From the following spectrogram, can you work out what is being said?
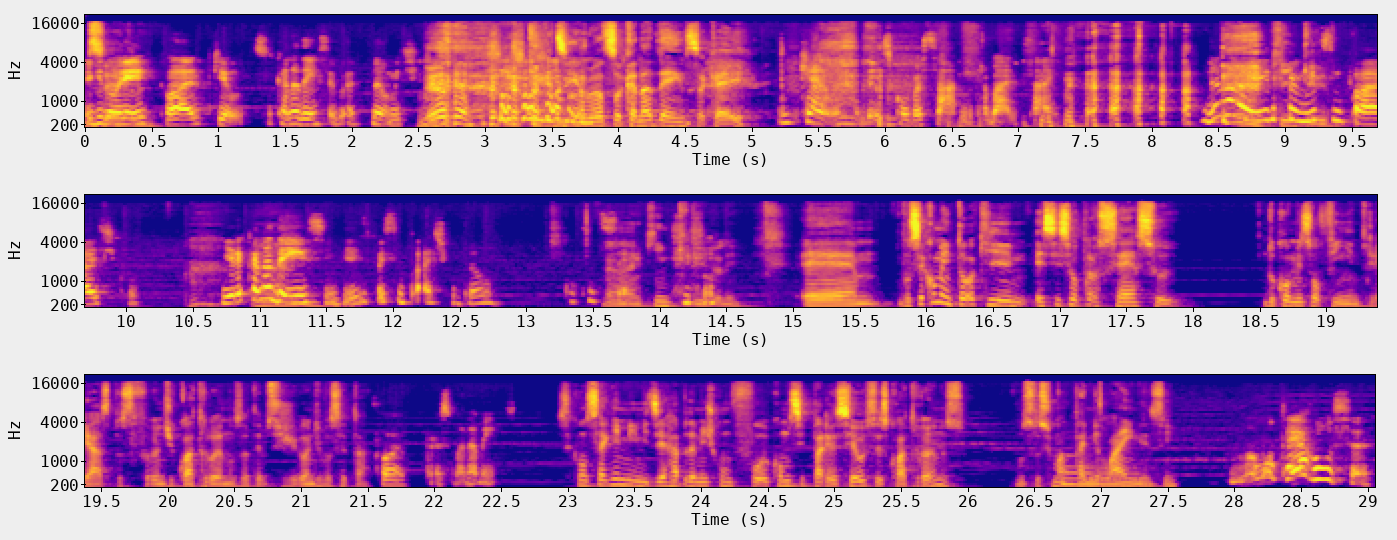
Ignorei, certo. né? claro, porque eu sou canadense agora. Não, mentira. Eu sou canadense, ok? Não quero mais saber de conversar no trabalho, sai. Não, ele Que foi muito incrível. simpático. E era canadense, e ele foi simpático, então tudo certo. Ah, que incrível ali. É, você comentou que esse seu processo, do começo ao fim, entre aspas, foram de quatro anos até você chegar onde você tá. Foi, aproximadamente. Você consegue me dizer rapidamente como foi, como se pareceu esses quatro anos? Como se fosse uma Hum. timeline, assim? Uma montanha russa,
